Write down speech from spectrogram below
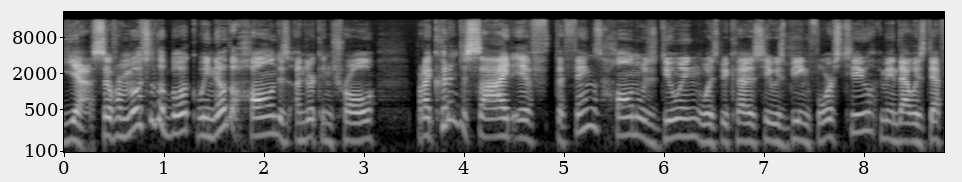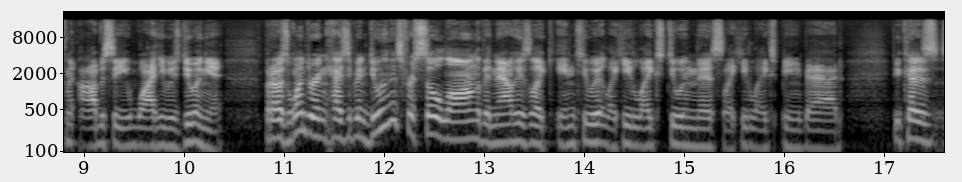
Yeah, so for most of the book, we know that Holland is under control, but I couldn't decide if the things Holland was doing was because he was being forced to. I mean, that was definitely obviously why he was doing it. But I was wondering, has he been doing this for so long that now he's like into it, like he likes doing this, like he likes being bad? Because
